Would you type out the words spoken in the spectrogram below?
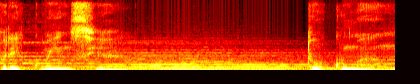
Frequência Tucumã.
